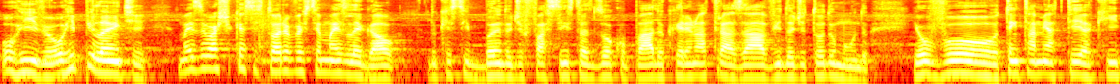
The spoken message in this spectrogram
Horrível, horripilante. Mas eu acho que essa história vai ser mais legal do que esse bando de fascistas desocupados querendo atrasar a vida de todo mundo. Eu vou tentar me ater aqui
